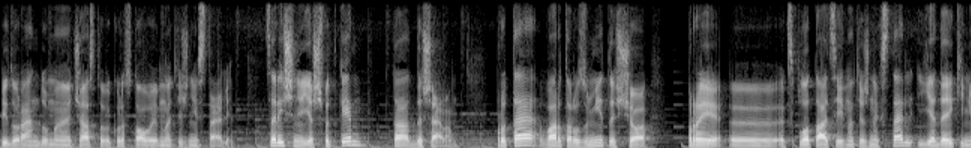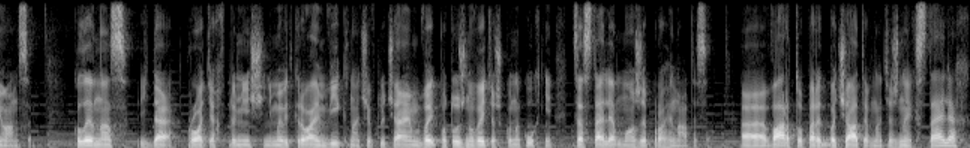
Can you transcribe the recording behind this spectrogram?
під оренду ми часто використовуємо натяжні стелі. Це рішення є швидким та дешевим. Проте варто розуміти, що при е, експлуатації натяжних стель є деякі нюанси. Коли в нас йде протяг в приміщенні, ми відкриваємо вікна чи включаємо потужну витяжку на кухні, ця стеля може прогинатися. Е, варто передбачати в натяжних стелях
